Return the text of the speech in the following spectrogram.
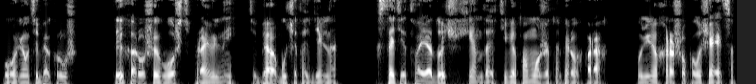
Понял тебя, Круш. Ты хороший вождь, правильный, тебя обучат отдельно. Кстати, твоя дочь, Хенда, тебе поможет на первых порах. У нее хорошо получается.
